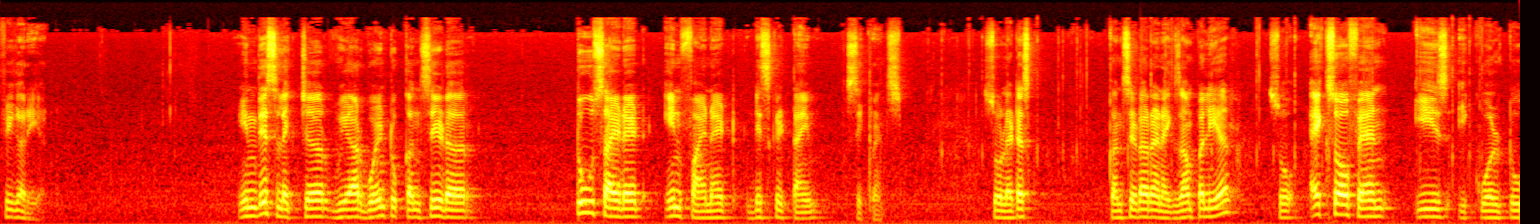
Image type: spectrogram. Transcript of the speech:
figure here. In this lecture, we are going to consider two-sided infinite discrete time sequence. So let us consider an example here. So x of n is equal to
